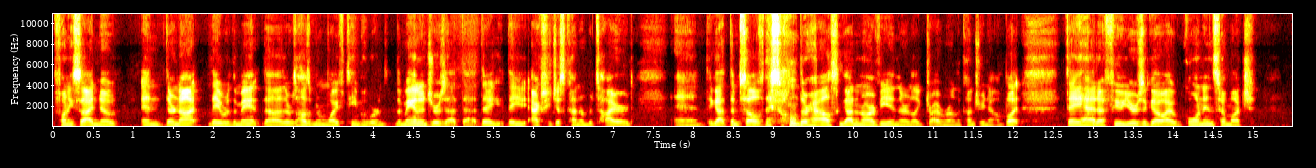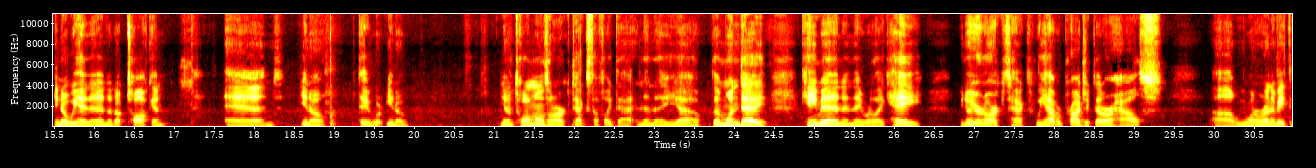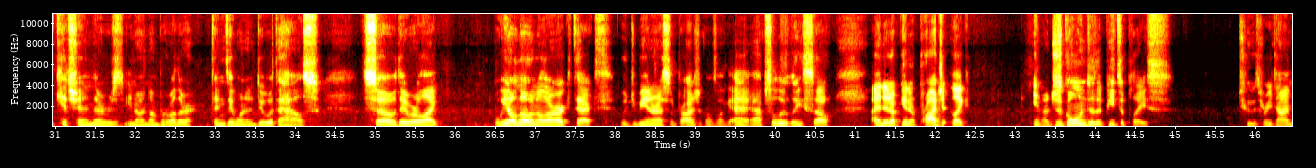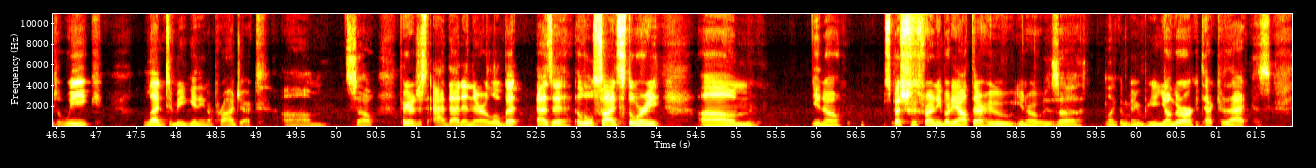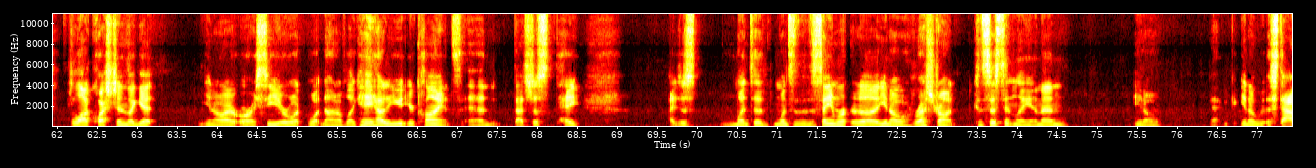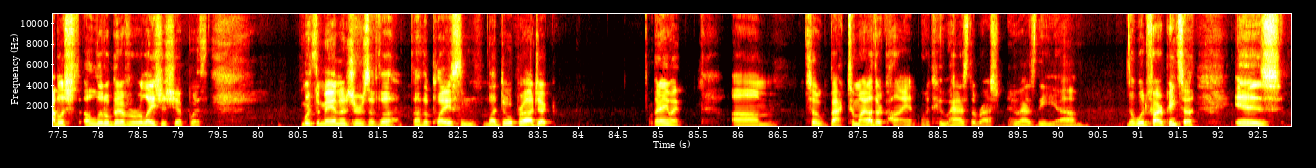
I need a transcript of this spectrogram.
funny side note, and they're not they were the man uh, there was a husband and wife team who were the managers at that. They they actually just kind of retired and they got themselves they sold their house and got an RV and they're like driving around the country now. But they had a few years ago I gone in so much, you know, we had ended up talking and you know, they were, you know, you know, told them I was an architect, stuff like that. And then they, uh, then one day came in and they were like, Hey, we know you're an architect. We have a project at our house. Uh, we want to renovate the kitchen. There was, you know, a number of other things they wanted to do with the house. So they were like, we don't know another architect. Would you be interested in project? I was like, yeah, absolutely. So I ended up getting a project, like, you know, just going to the pizza place two, three times a week led to me getting a project. Um, so I figured I'd just add that in there a little bit as a, a little side story. Um, you know, especially for anybody out there who, you know, is uh, like maybe a younger architect or that, because there's a lot of questions I get, you know, or, or I see or what whatnot of like, hey, how do you get your clients? And that's just, hey, I just went to went to the same uh, you know restaurant consistently, and then, you know, you know, established a little bit of a relationship with with the managers of the of the place and led to a project. But anyway, um, so back to my other client with who has the rest, who has the um, the wood fire pizza, is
